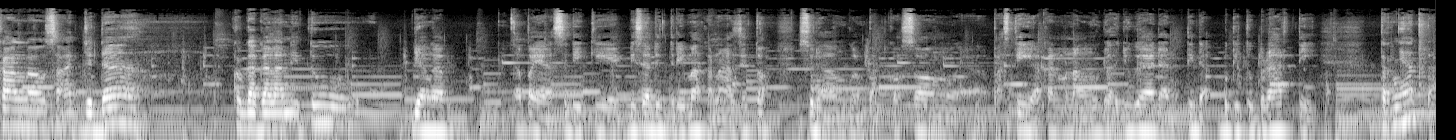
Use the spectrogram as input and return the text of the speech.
kalau saat jeda kegagalan itu dianggap apa ya sedikit bisa diterima karena AZ tuh sudah unggul 4-0 ya, pasti akan menang mudah juga dan tidak begitu berarti ternyata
